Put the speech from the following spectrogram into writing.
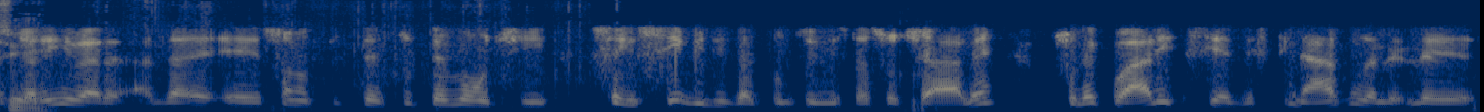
Per sì. River eh, sono tutte, tutte, voci sensibili dal punto di vista sociale sulle quali si è destinato delle, le,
